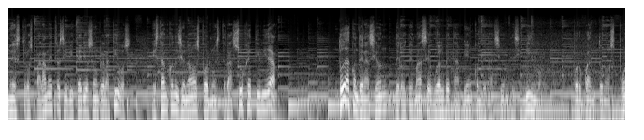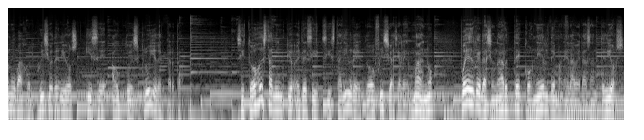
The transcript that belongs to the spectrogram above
Nuestros parámetros y criterios son relativos están condicionados por nuestra subjetividad. Toda condenación de los demás se vuelve también condenación de sí mismo. por cuanto nos pone bajo el juicio de Dios y se autoexcluye del perdón. Si tu ojo está limpio, es decir, si está libre de todo oficio hacia el hermano, puedes relacionarte con él de manera veraz ante Dios.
